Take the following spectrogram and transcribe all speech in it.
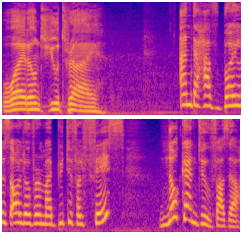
why don't you try? And I have boils all over my beautiful face? No can do, father.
